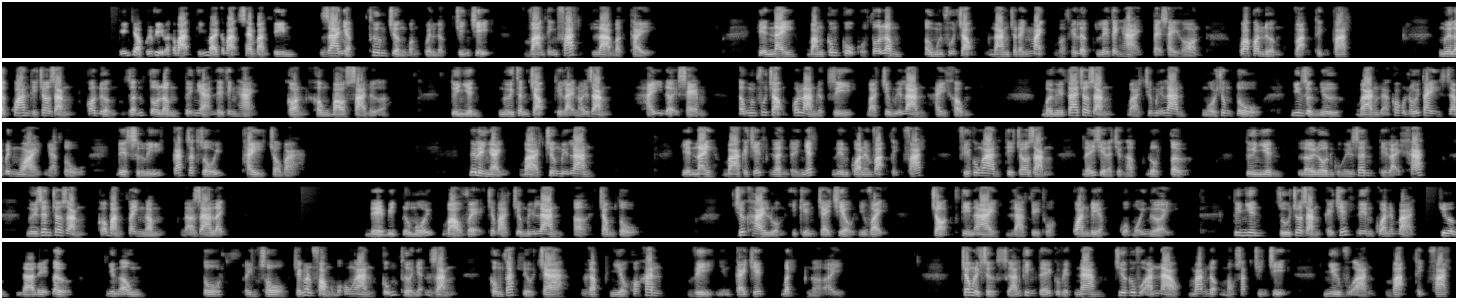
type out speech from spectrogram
Kính chào quý vị và các bạn, kính mời các bạn xem bản tin Gia nhập thương trường bằng quyền lực chính trị, Vạn Thịnh Phát là bậc thầy. Hiện nay, bằng công cụ của Tô Lâm, ông Nguyễn Phú Trọng đang cho đánh mạnh vào thế lực Lê Thanh Hải tại Sài Gòn qua con đường Vạn Thịnh Phát. Người lạc quan thì cho rằng con đường dẫn Tô Lâm tới nhà Lê Thanh Hải còn không bao xa nữa. Tuy nhiên, người thận trọng thì lại nói rằng hãy đợi xem ông Nguyễn Phú Trọng có làm được gì bà Trương Mỹ Lan hay không. Bởi người ta cho rằng bà Trương Mỹ Lan ngồi trong tù nhưng dường như bà đã có nối tay ra bên ngoài nhà tù để xử lý các rắc rối thay cho bà. Đây là hình ảnh bà Trương Mỹ Lan. Hiện nay ba cái chết gần đây nhất liên quan đến Vạn Thịnh Phát, phía công an thì cho rằng đấy chỉ là trường hợp đột tử. Tuy nhiên lời đồn của người dân thì lại khác. Người dân cho rằng có bàn tay ngầm đã ra lệnh để bịt đầu mối bảo vệ cho bà Trương Mỹ Lan ở trong tù. Trước hai luồng ý kiến trái chiều như vậy, chọn tin ai là tùy thuộc quan điểm của mỗi người. Tuy nhiên, dù cho rằng cái chết liên quan đến bà Trương là đệ tử, nhưng ông Tô Anh Sô, tránh văn phòng của Bộ Công an cũng thừa nhận rằng công tác điều tra gặp nhiều khó khăn vì những cái chết bất ngờ ấy. Trong lịch sử dự án kinh tế của Việt Nam chưa có vụ án nào mang đậm màu sắc chính trị như vụ án Vạn Thịnh Phát.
